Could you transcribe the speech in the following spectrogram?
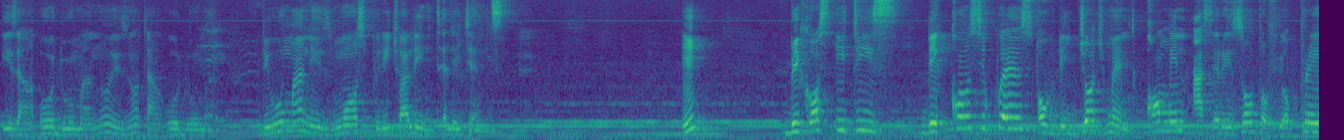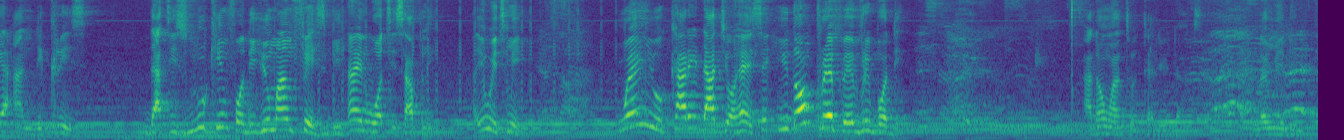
he's an old woman. No, he's not an old woman. The woman is more spiritually intelligent. Hmm? Because it is the consequence of the judgment coming as a result of your prayer and decrees that is looking for the human face behind what is happening. Are you with me? Yes, when you carry that your head, say you don't pray for everybody. Yes, I don't want to tell you that. Let me hmm?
